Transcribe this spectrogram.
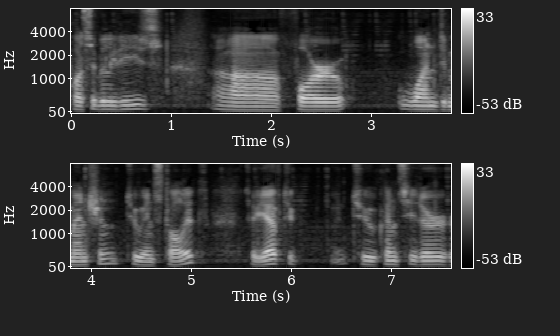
possibilities uh, for one dimension to install it. So you have to to consider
